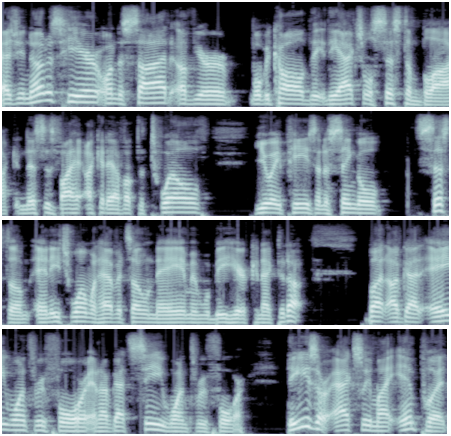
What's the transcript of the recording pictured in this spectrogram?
As you notice here on the side of your what we call the, the actual system block, and this is I could have up to 12 UAPs in a single system, and each one would have its own name and would be here connected up. But I've got A 1 through 4 and I've got C 1 through 4. These are actually my input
